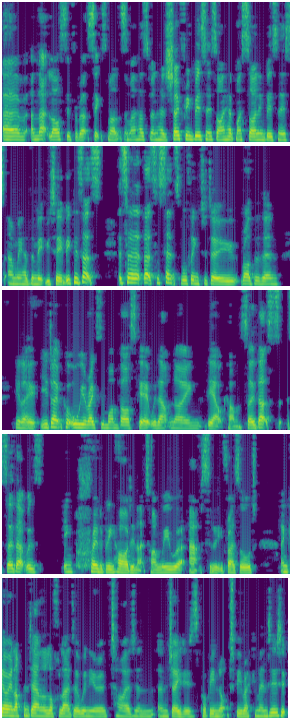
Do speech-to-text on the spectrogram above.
Um, and that lasted for about six months. And my husband had a chauffeuring business. I had my styling business and we had the Meek Boutique because that's, it's a, that's a sensible thing to do rather than, you know, you don't put all your eggs in one basket without knowing the outcome. So that's, so that was incredibly hard in that time. We were absolutely frazzled and going up and down a loft ladder when you're tired and, and jaded is probably not to be recommended. It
